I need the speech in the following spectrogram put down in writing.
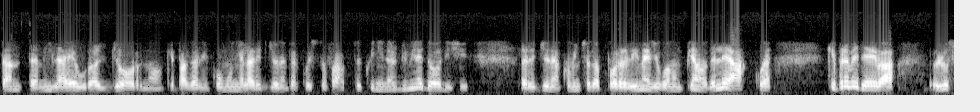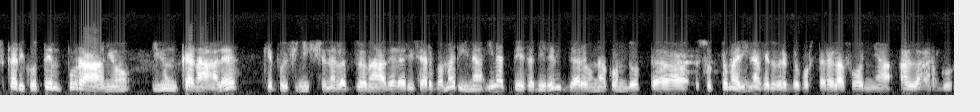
80.000 euro al giorno che pagano i comuni e la regione per questo fatto. E quindi nel 2012 la regione ha cominciato a porre rimedio con un piano delle acque che prevedeva lo scarico temporaneo in un canale che poi finisce nella zona della riserva marina in attesa di realizzare una condotta sottomarina che dovrebbe portare la fogna a largo.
